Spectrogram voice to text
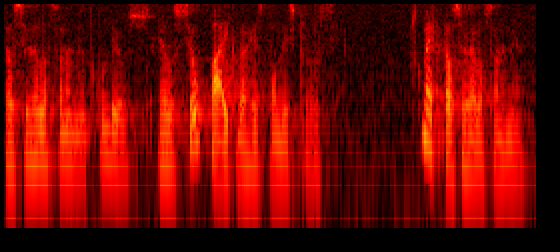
É o seu relacionamento com Deus. É o seu pai que vai responder isso para você. Como é que está o seu relacionamento?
